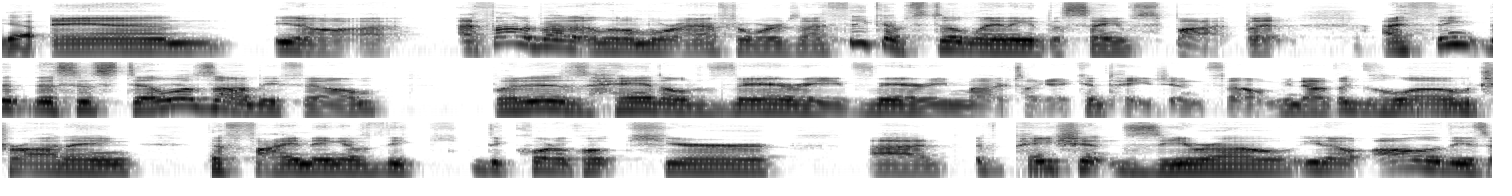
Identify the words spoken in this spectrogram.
yep. And, you know, I, I thought about it a little more afterwards. I think I'm still landing at the same spot, but I think that this is still a zombie film, but it is handled very, very much like a contagion film. You know, the globe trotting, the finding of the the quote unquote cure, uh, patient zero. You know, all of these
